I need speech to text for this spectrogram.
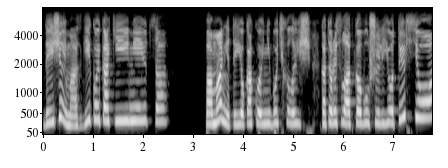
да еще и мозги кое-какие имеются. Поманит ее какой-нибудь хлыщ, который сладко в уши льет, и все,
